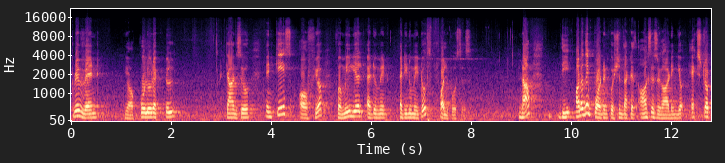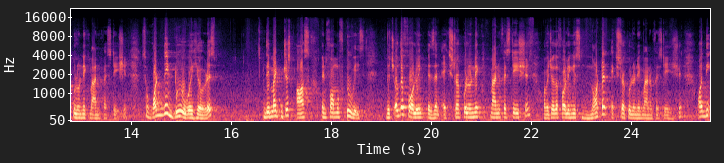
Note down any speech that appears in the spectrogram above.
prevent your colorectal cancer in case of your familial adenomatous polyposis. Now, the another important question that is asked is regarding your extracolonic manifestation. So, what they do over here is they might just ask in form of two ways which of the following is an extracolonic manifestation or which of the following is not an extracolonic manifestation or the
